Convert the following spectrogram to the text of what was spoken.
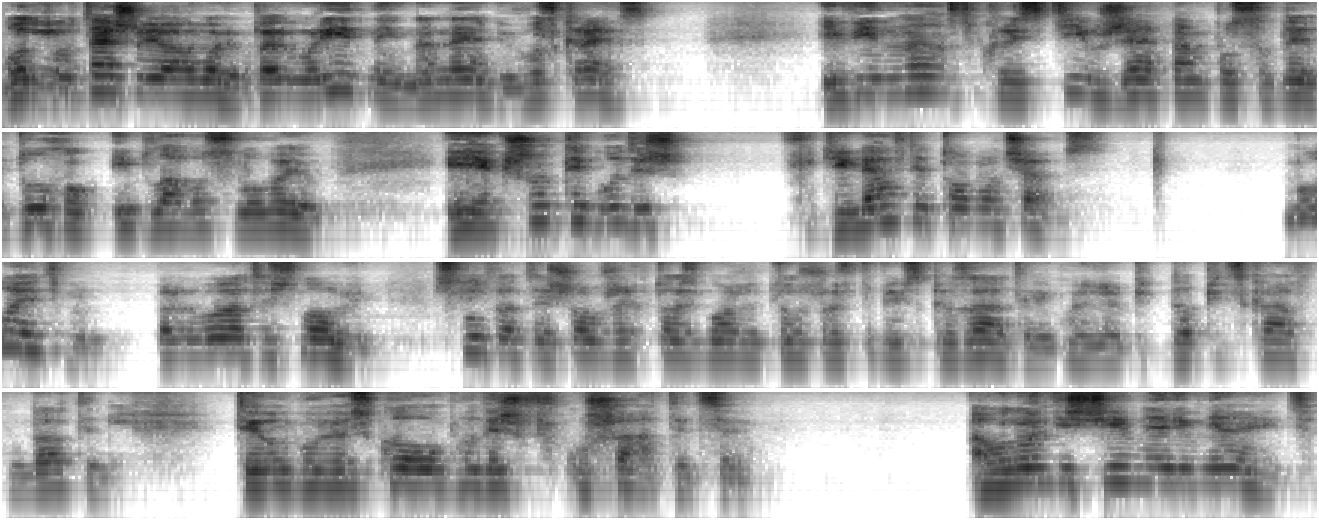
От про те, що я говорю, перворідний на небі, воскрес. І він нас в Христі вже там посадив духом і благословив. І якщо ти будеш вділяти тому час, молитву, перебувати слові, слухати, що вже хтось може то щось тобі сказати, якусь підсказку дати, ти обов'язково будеш вкушати це. А воно ні з чим не рівняється.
